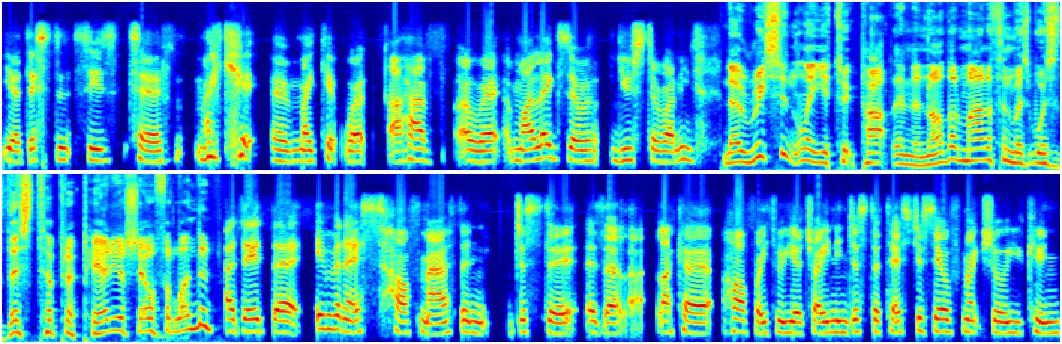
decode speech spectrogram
your distances to make it uh, make it work. I have uh, my legs are used to running. Now, recently you took part in another marathon. Was was this to prepare yourself for London? I did the Inverness half marathon just to, as a like a halfway through your training, just to test yourself, make sure you can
